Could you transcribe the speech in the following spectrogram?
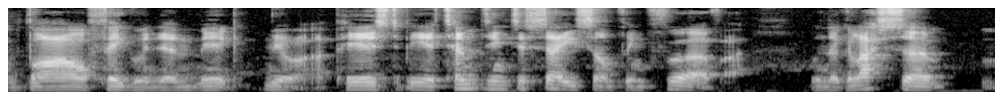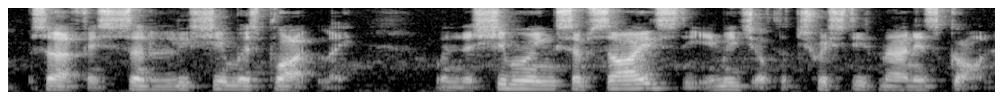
vile figure in the mirror appears to be attempting to say something further when the glass sur- surface suddenly shimmers brightly when the shimmering subsides, the image of the twisted man is gone,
